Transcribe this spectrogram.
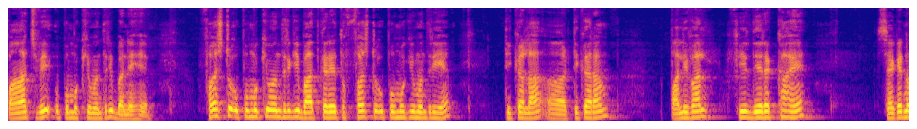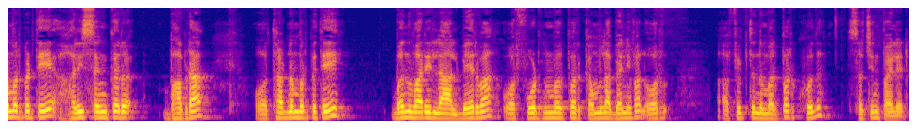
पांचवे उप मुख्यमंत्री बने हैं। फ़र्स्ट उप मुख्यमंत्री की बात करें तो फ़र्स्ट उप मुख्यमंत्री है टिकाला टिकाराम पालीवाल, फिर दे रखा है। सेकंड नंबर पर थे हरिशंकर भाबड़ा और थर्ड नंबर पे थे बनवारी लाल बेरवा और फोर्थ नंबर पर कमला बेनीवाल और फिफ्थ नंबर पर खुद सचिन पायलट।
